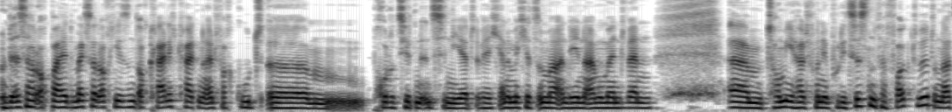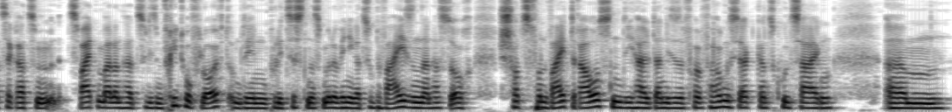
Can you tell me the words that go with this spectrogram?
Und er ist halt auch bei, merkst halt auch, hier sind auch Kleinigkeiten einfach gut ähm, produziert und inszeniert. Ich erinnere mich jetzt immer an den einen Moment, wenn ähm, Tommy halt von den Polizisten verfolgt wird und als er gerade zum zweiten Mal dann halt zu diesem Friedhof läuft, um den Polizisten das mehr oder weniger zu beweisen, dann hast du auch Shots von weit draußen, die halt dann diese Ver Verfolgungsjagd ganz cool zeigen. Ähm,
